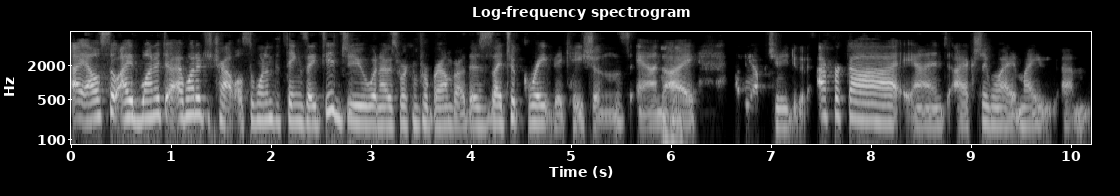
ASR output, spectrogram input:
I also I wanted to I wanted to travel. So one of the things I did do when I was working for Brown Brothers is I took great vacations and mm-hmm. I had the opportunity to go to Africa and I actually my my um,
